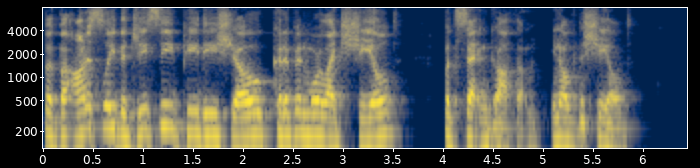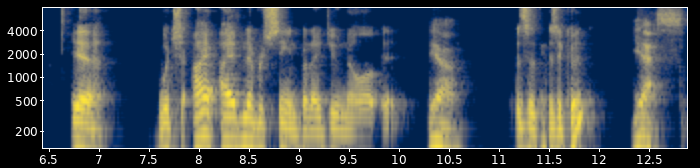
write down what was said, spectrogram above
but but honestly, the GCPD show could have been more like Shield, but set in Gotham. You know, the Shield. Yeah, which I I've never seen, but I do know of it. Yeah. Is it is it good? Yes,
